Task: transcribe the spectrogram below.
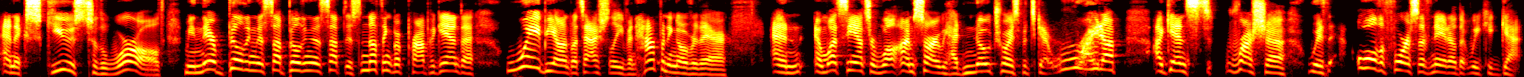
an excuse to the world. I mean, they're building this up, building this up. There's nothing but propaganda way beyond what's actually even happening over there. And and what's the answer? Well, I'm sorry, we had no choice but to get right up against Russia with all the force of NATO that we could get.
